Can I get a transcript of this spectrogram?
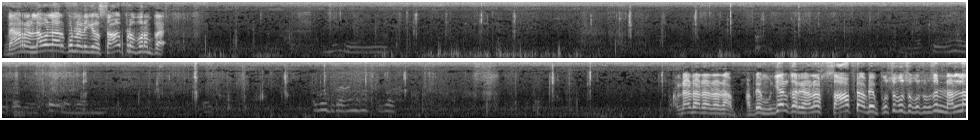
வேற லெவலா இருக்கும்னு நினைக்கிறேன். சாப்பிட போறேன் இப்ப. அடாடாடாடா அப்படியே முயல் கறி நல்லா சாப்பிட்டு அப்படியே புசு புசு புசு புசு நல்லா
